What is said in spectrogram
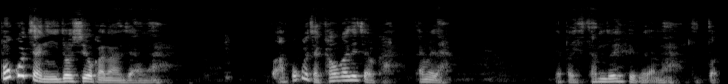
ポコちゃんに移動しようかな、じゃあな。あ、ポコちゃん顔が出ちゃうか。ダメだ。やっぱりスタンド FM だな、ずっと。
